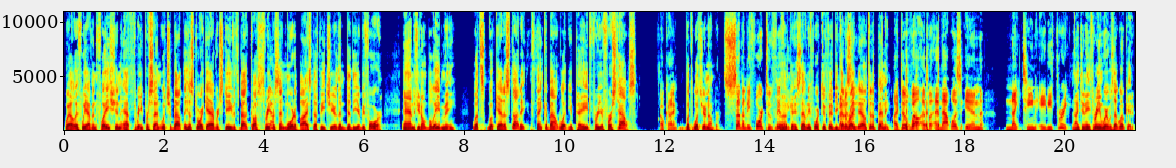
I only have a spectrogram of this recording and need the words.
Well, if we have inflation at 3%, which is about the historic average, Steve, it's about it costs 3% more to buy stuff each year than it did the year before. And if you don't believe me, let's look at a study. Think about what you paid for your first house. Okay. What's, what's your number? Seventy-four two fifty. Okay, 74 250. You got it right in- down to the penny. I do. Well, and that was in 1983. 1983. And where was that located?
